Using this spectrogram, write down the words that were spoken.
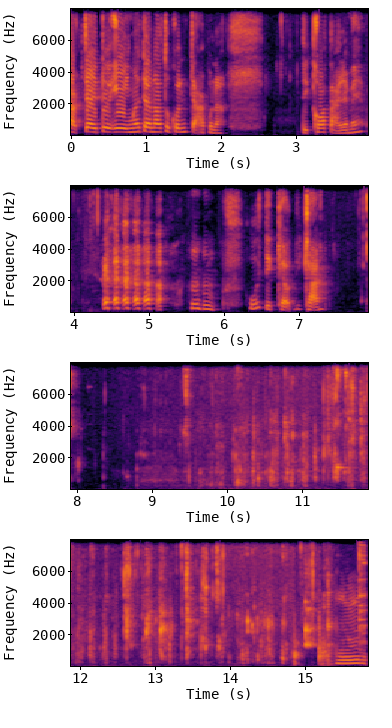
จากใจตัวเองนะจ๊ะนะทุกคนจ๋าพุ่นนะติดข้อตายได้ไหมอุ้ยติดแขวติดขางอืม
